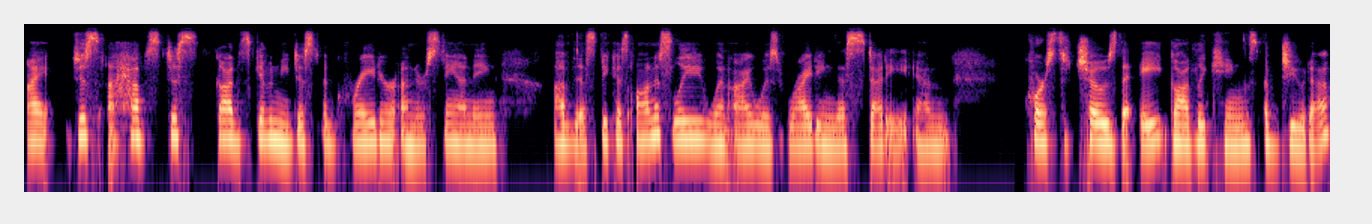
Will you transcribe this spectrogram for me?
I just I have just God's given me just a greater understanding of this. Because honestly, when I was writing this study and course chose the eight godly kings of Judah,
